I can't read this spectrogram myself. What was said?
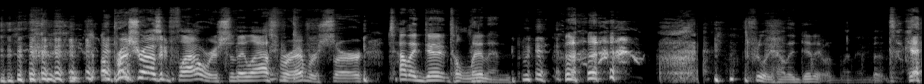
I'm pressurizing flowers so they last forever, sir. It's how they did it to Lenin. it's really how they did it with Lenin, but it's okay.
